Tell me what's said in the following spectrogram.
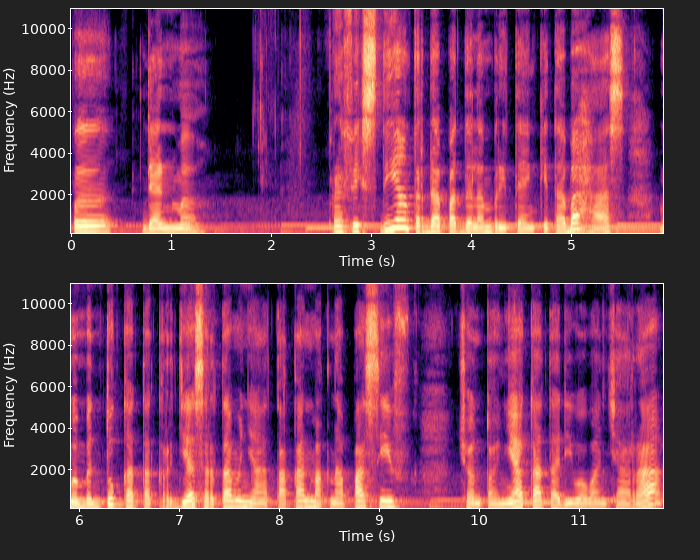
pe, dan me. Prefiks di yang terdapat dalam berita yang kita bahas membentuk kata kerja serta menyatakan makna pasif. Contohnya kata di wawancara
